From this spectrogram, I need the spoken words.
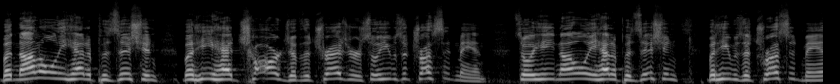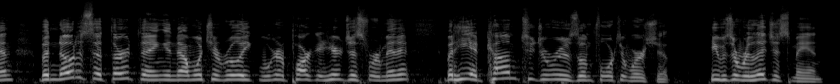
but not only had a position, but he had charge of the treasure. So he was a trusted man. So he not only had a position, but he was a trusted man. But notice the third thing, and I want you to really, we're going to park it here just for a minute. But he had come to Jerusalem for to worship. He was a religious man.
